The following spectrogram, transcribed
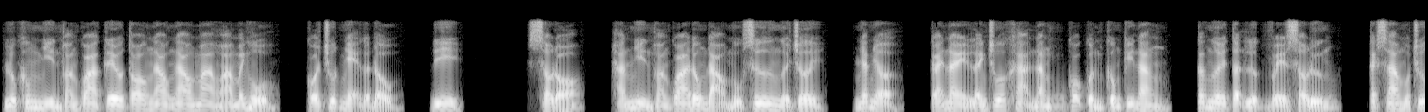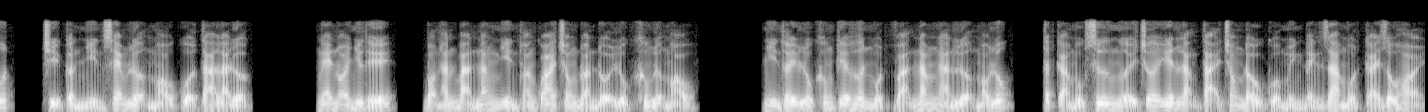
Lục không nhìn thoáng qua kêu to ngao ngao ma hóa mánh hổ, có chút nhẹ gật đầu, đi. Sau đó, hắn nhìn thoáng qua đông đảo mục sư người chơi, nhắc nhở, cái này lãnh chúa khả năng có quần công kỹ năng, các ngươi tận lực về sau đứng, cách xa một chút, chỉ cần nhìn xem lượng máu của ta là được. Nghe nói như thế, bọn hắn bản năng nhìn thoáng qua trong đoàn đội lục không lượng máu. Nhìn thấy lục không kia hơn một vạn năm ngàn lượng máu lúc, tất cả mục sư người chơi yên lặng tại trong đầu của mình đánh ra một cái dấu hỏi.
